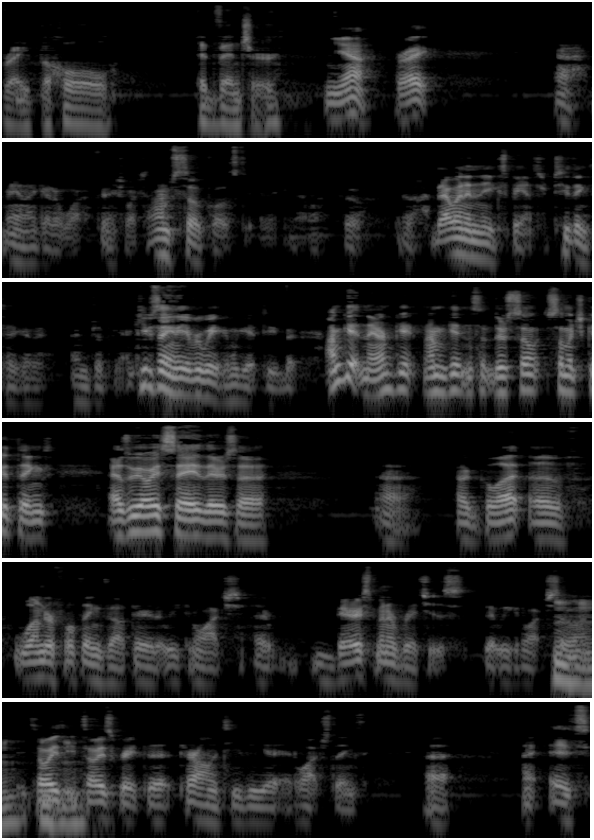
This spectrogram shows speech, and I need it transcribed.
right? The whole adventure. yeah. Right. Ah, man, I gotta watch, finish watching. I'm so close to getting that one. So ugh, that one and the Expanse are two things I gotta. I'm jumping. I keep saying every week I'm gonna get to, but I'm getting there. I'm getting. I'm getting some. There's so so much good things. As we always say, there's a uh, a glut of wonderful things out there that we can watch. A embarrassment of riches that we can watch. So Mhm, it's always mhm. it's always great to turn on the TV and watch things. Uh, it's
